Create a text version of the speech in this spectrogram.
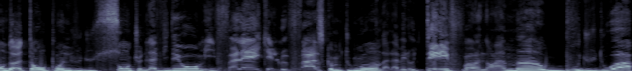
monde, tant au point de vue du son que de la vidéo, mais il fallait qu'elle le fasse comme tout le monde. Elle avait le téléphone dans la main, au bout du doigt,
